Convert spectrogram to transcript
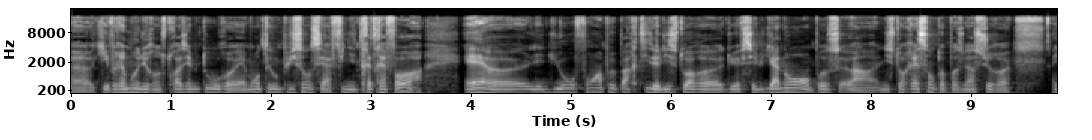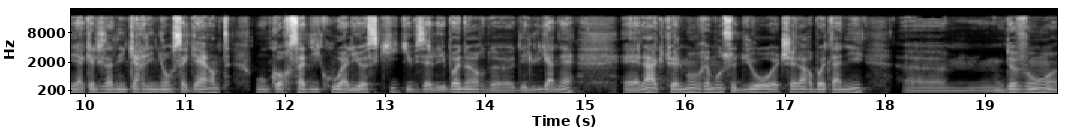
Euh, qui vraiment durant ce troisième tour euh, est monté en puissance et a fini très très fort. Et euh, les duos font un peu partie de l'histoire du FC Lugano. On pose l'histoire récente, on pose bien sûr il y a quelques années Carlignon et Gernt, ou encore Sadikou Alioski qui faisait les bonheurs des Luganais. Et là actuellement vraiment ce duo Chelar Botany devant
